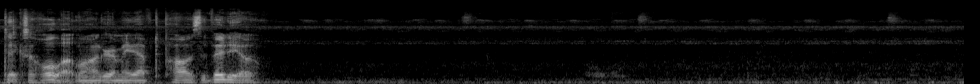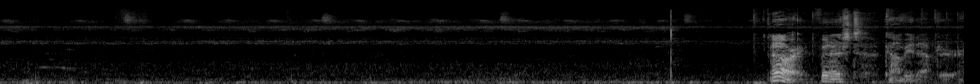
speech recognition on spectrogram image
It takes a whole lot longer, I may have to pause the video. Alright, finished. Combi adapter.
